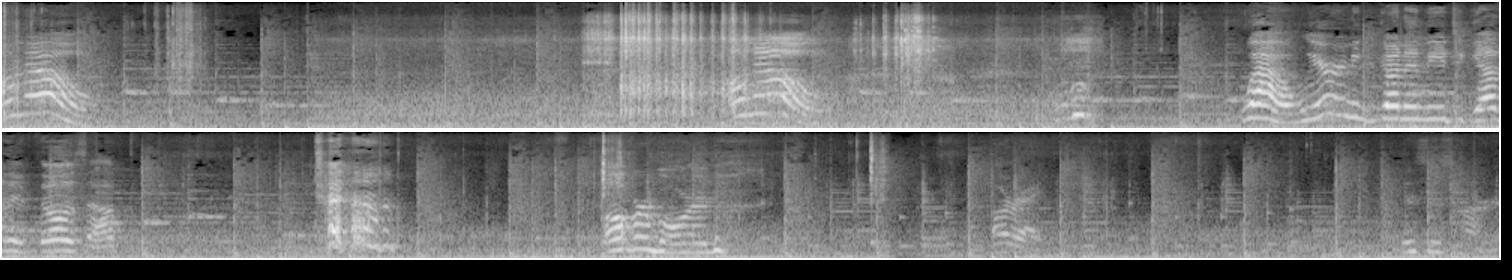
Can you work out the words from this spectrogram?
Oh no! Oh no! Wow, we're gonna need to gather those up. Overboard. Alright. This is hard.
